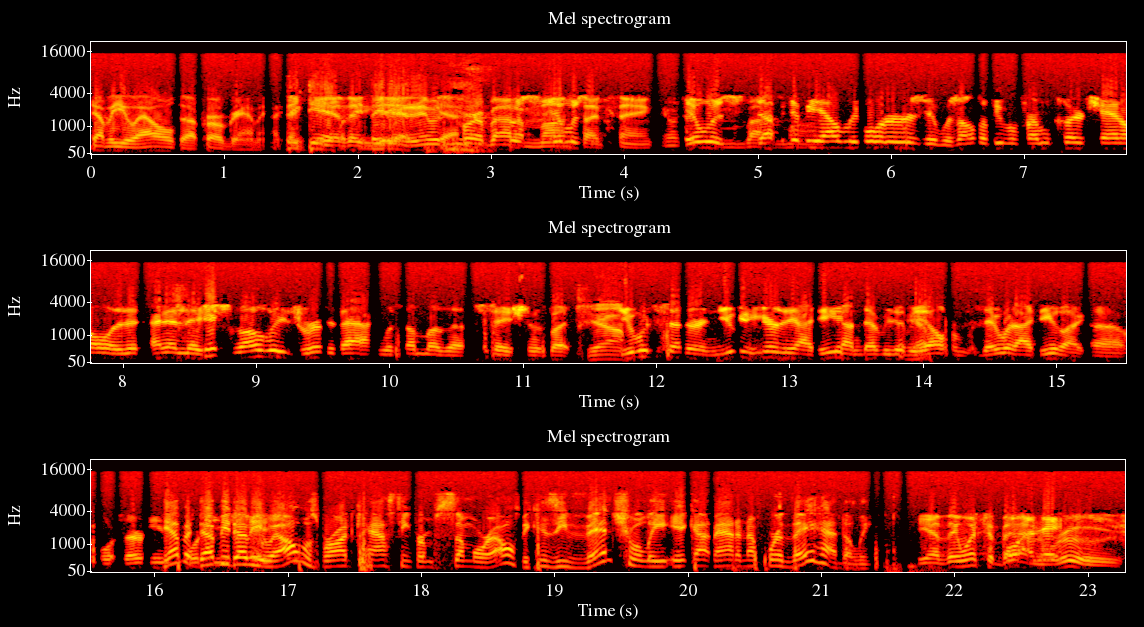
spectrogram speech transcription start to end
WWL uh, programming. I think. They did. Yeah, they They did. did. It was Yeah. for about It a month, it was- I think. It was about a month. WWL reporters. It was also people from Clear Channel, and, it, and then they slowly drifted back with some of the stations. But Yeah. you would sit there and you could hear the ID on WWL. From they would ID like uh, 13, Yeah, but 14 WWL was broadcasting from somewhere else because eventually it got bad enough where they had to leave. Yeah, they went to Well, Baton and they- Rouge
